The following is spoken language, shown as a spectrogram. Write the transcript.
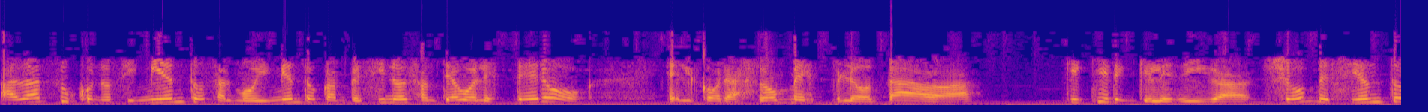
a dar sus conocimientos al movimiento campesino de Santiago del Estero, el corazón me explotaba. ¿Qué quieren que les diga? Yo me siento,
